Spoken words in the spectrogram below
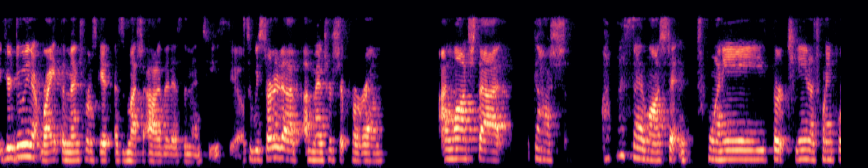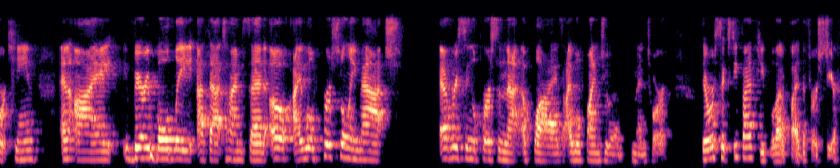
if you're doing it right, the mentors get as much out of it as the mentees do. So we started a, a mentorship program. I launched that, gosh, I want to say I launched it in 2013 or 2014. And I very boldly at that time said, Oh, I will personally match every single person that applies. I will find you a mentor. There were 65 people that applied the first year.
